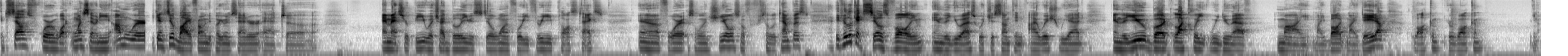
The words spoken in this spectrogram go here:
it sells for what, 170. I'm aware you can still buy from the Pokemon Center at uh, MSRP, which I believe is still 143 plus tax uh, for and Shield, so for Silver Tempest. If you look at sales volume in the US, which is something I wish we had in the U, but luckily we do have my my bot, my data. Welcome, you're welcome. You know,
